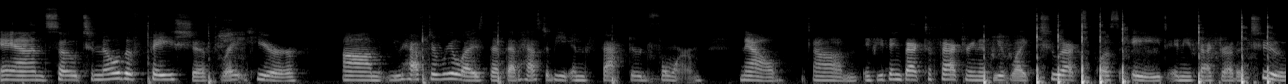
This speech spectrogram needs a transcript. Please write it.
And so to know the phase shift right here, um, you have to realize that that has to be in factored form. Now, um, if you think back to factoring, if you have like 2x plus 8 and you factor out a 2,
